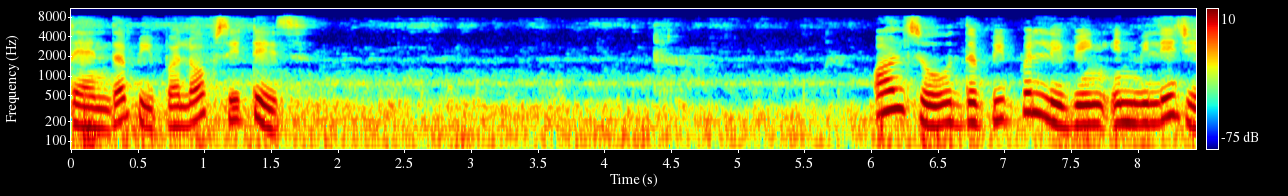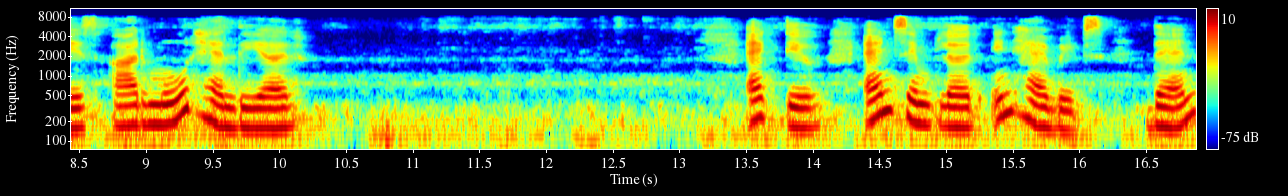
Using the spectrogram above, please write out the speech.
than the people of cities. Also, the people living in villages are more healthier, active and simpler in habits than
